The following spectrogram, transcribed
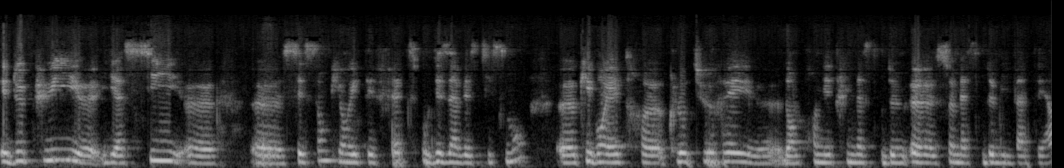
Et depuis, euh, il y a six euh, sessions qui ont été faites ou des investissements qui vont être clôturés dans le premier trimestre de, semestre 2021.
